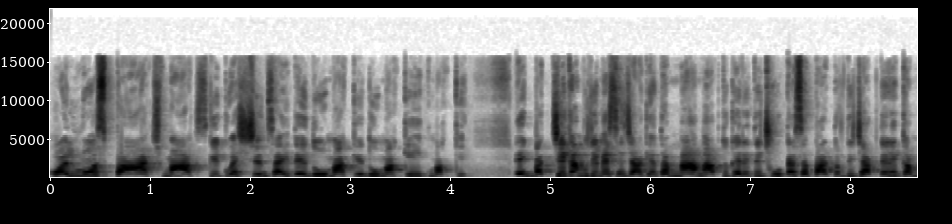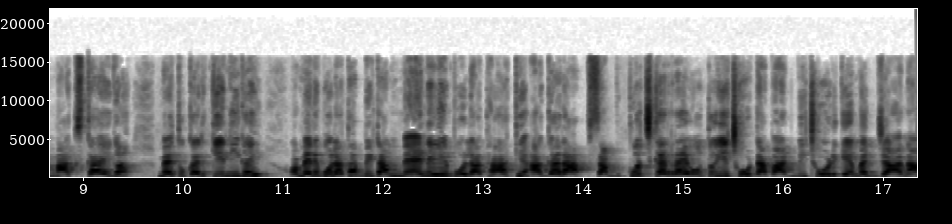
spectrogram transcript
ऑलमोस्ट पाँच मार्क्स के क्वेश्चन आए थे, दो मार्क के, दो मार्क के, एक मार्क के। एक बच्चे का मुझे मैसेज आ गया था मैम आप तो कह रहे थे छोटा सा पार्ट ऑफ़ द चैप्टर है, कम मार्क्स का आएगा, मैं तो करके नहीं गई। और मैंने बोला था, बेटा, मैंने ये बोला था कि अगर आप सब कुछ कर रहे हो तो ये छोटा पार्ट भी छोड़ के मत जाना।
